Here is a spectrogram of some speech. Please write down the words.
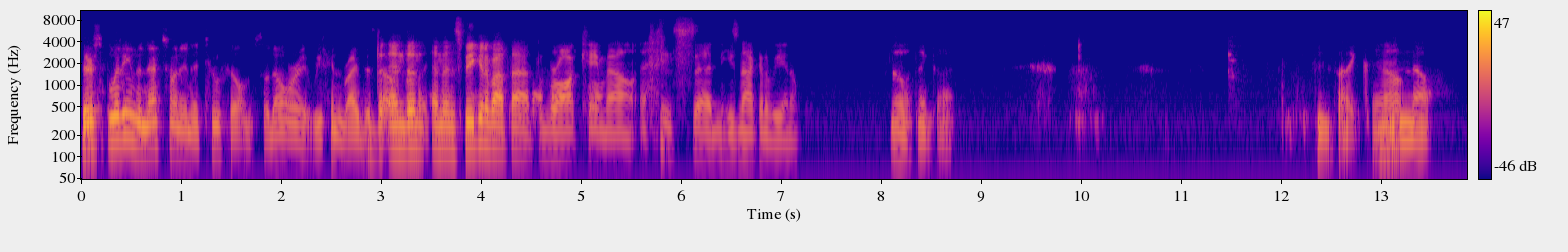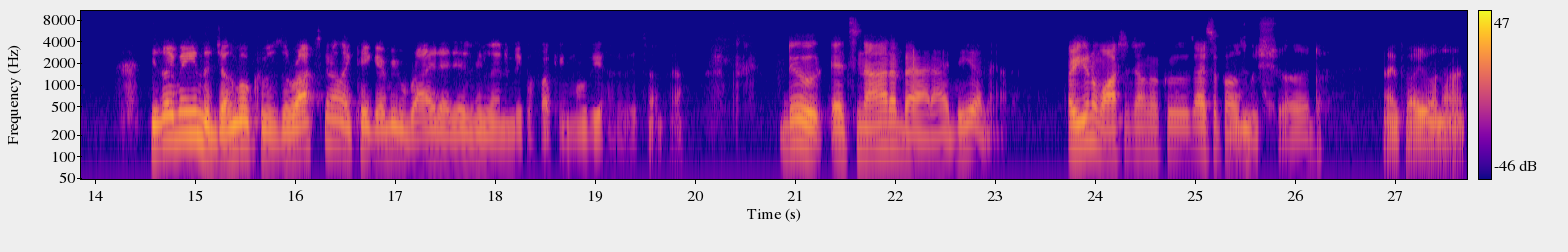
They're splitting the next one into two films, so don't worry. We can ride this The- and then like, and then speaking about that, The Rock came out and said he's not gonna be in them. no, oh, thank God. He's like, Yeah. no. He's like making the Jungle Cruise. The Rock's gonna like take every ride at Disneyland and make a fucking movie out of it somehow. Dude, it's not a bad idea, man. Are you gonna watch the Jungle Cruise? I suppose we mm. should. I probably will not.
